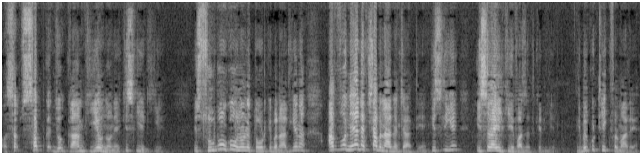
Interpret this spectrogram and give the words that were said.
और सब सब जो काम किए उन्होंने किस लिए किए? इस सूबों को उन्होंने तोड़ के बना दिया ना। अब वो नया नक्शा बनाना चाहते हैं किस लिए? इसराइल की हिफाजत के लिए। ये बिल्कुल ठीक फरमा रहे हैं।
